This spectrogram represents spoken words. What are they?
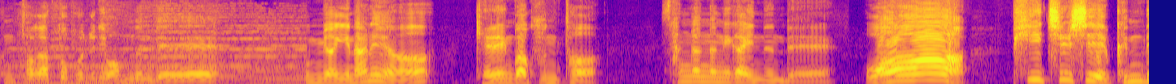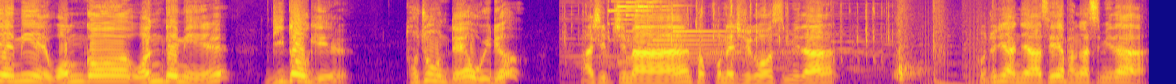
군터가 또 본주님 없는데. 분명이긴 하네요. 계랭과 군터. 상관관계가 있는데. 와 P70 근대밀 원거 원대밀 니더길 더 좋은데요 오히려? 아쉽지만 덕분에 즐거웠습니다. 본준이 안녕하세요. 반갑습니다.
